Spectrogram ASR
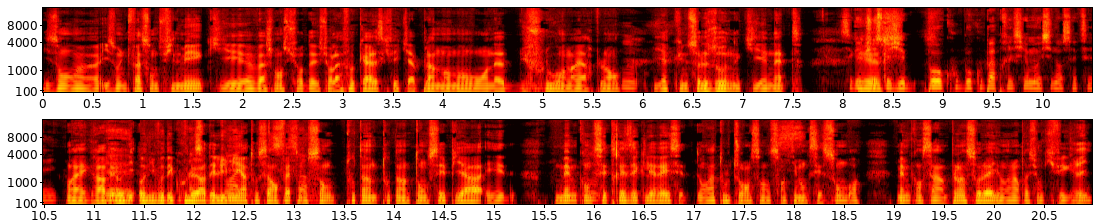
ils ont euh, ils ont une façon de filmer qui est vachement sur des, sur la focale ce qui fait qu'il y a plein de moments où on a du flou en arrière-plan mm. il y a qu'une seule zone qui est nette c'est quelque chose que j'ai beaucoup beaucoup apprécié moi aussi dans cette série. Ouais, grave. au, niveau des couleurs, des lumières, tout ça, en fait, on sent tout un tout un ton sépia et même quand mm. c'est très éclairé, c'est on a tout toujours le sentiment que c'est sombre. Même quand c'est un plein soleil, on a l'impression qu'il fait gris.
